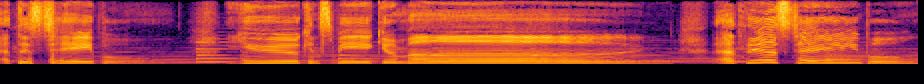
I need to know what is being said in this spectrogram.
At this table, you can speak your mind. At this table,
